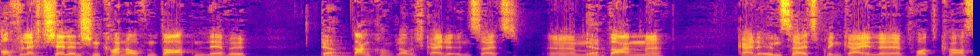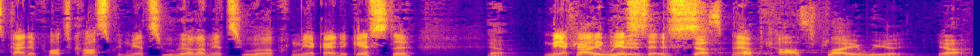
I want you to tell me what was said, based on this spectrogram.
auch vielleicht challengen kann auf dem Datenlevel. Ja. Dann kommen, glaube ich, geile Insights. Ähm, ja. Dann äh, geile Insights, bringen geile Podcasts, geile Podcasts, bringen mehr Zuhörer, mehr Zuhörer, bringen mehr geile Gäste. Ja. Mehr geile Flywheel, Gäste ist. Das Podcast ja. Flywheel, ja.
